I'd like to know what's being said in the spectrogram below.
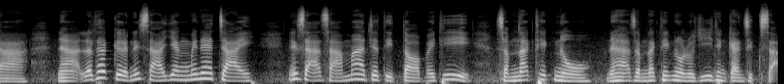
ดาห์นะแล้วถ้าเกิดนักศึกษายังไม่แน่ใจ นักศึกษาสามารถจะติดต่อไปที่สำนักเทคโนนะคะสำนักเทคโนโลยีทางการศึกษา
